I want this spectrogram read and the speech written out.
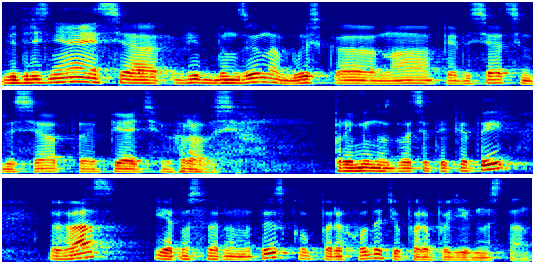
відрізняється від бензина близько на 50-75 градусів. При мінус 25 газ і атмосферному тиску переходить у переподібний стан.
